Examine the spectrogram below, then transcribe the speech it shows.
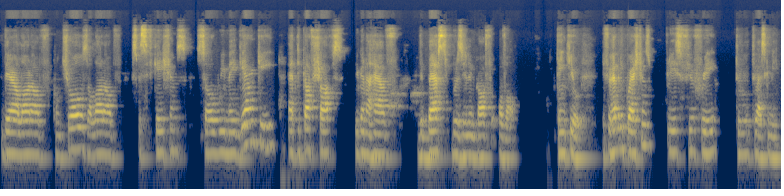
there are a lot of controls, a lot of specifications. So we may guarantee at the coffee shops, you're going to have the best Brazilian coffee of all. Thank you. If you have any questions, please feel free to, to ask me.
